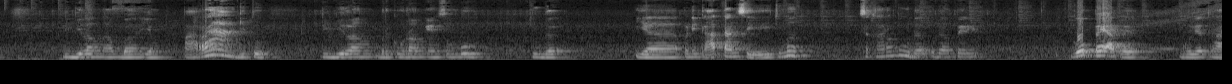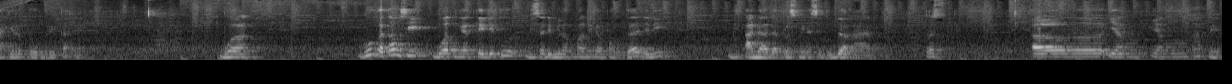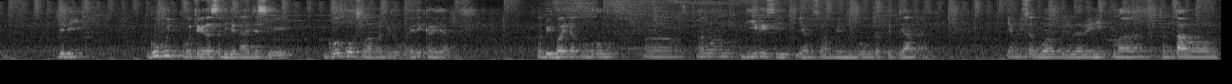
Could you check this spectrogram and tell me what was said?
Dibilang nambah yang parah gitu. Dibilang berkurang yang sembuh juga ya peningkatan sih. Cuma sekarang tuh udah udah sampai gope apa ya? Gue lihat terakhir tuh beritanya. Buat gue nggak tahu sih buat ngeliat kayak gitu bisa dibilang panik apa enggak. Jadi ada ada plus minusnya juga kan. Terus eh yang yang apa ya? Jadi gue mau cerita sedikit aja sih. Gue gue selama di rumah ini kayak lebih banyak ngurung eh, renung diri sih yang selama ini gue udah kejar kan yang bisa gue ambil dari hikmah tentang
